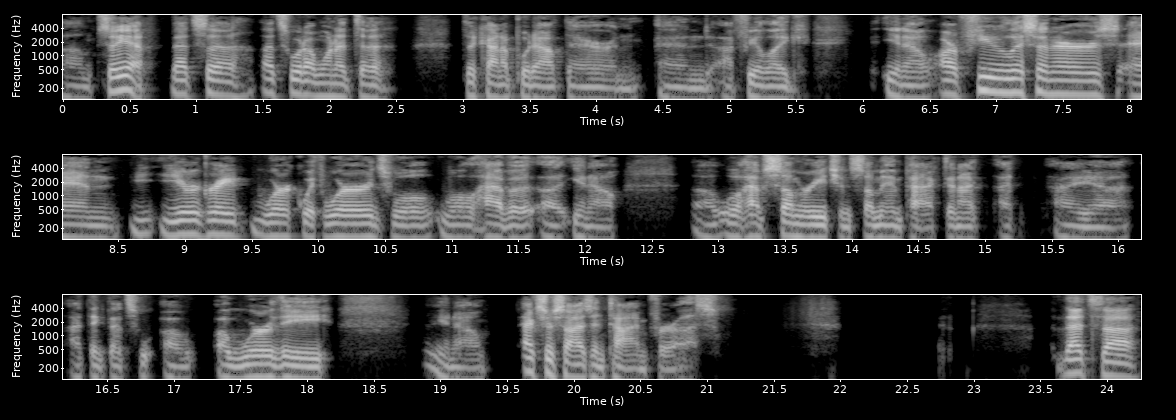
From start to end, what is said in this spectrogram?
Um, so yeah, that's uh, that's what I wanted to to kind of put out there, and and I feel like you know our few listeners and your great work with words will will have a, a you know uh, will have some reach and some impact, and I I I, uh, I think that's a, a worthy you know exercise in time for us. That's uh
